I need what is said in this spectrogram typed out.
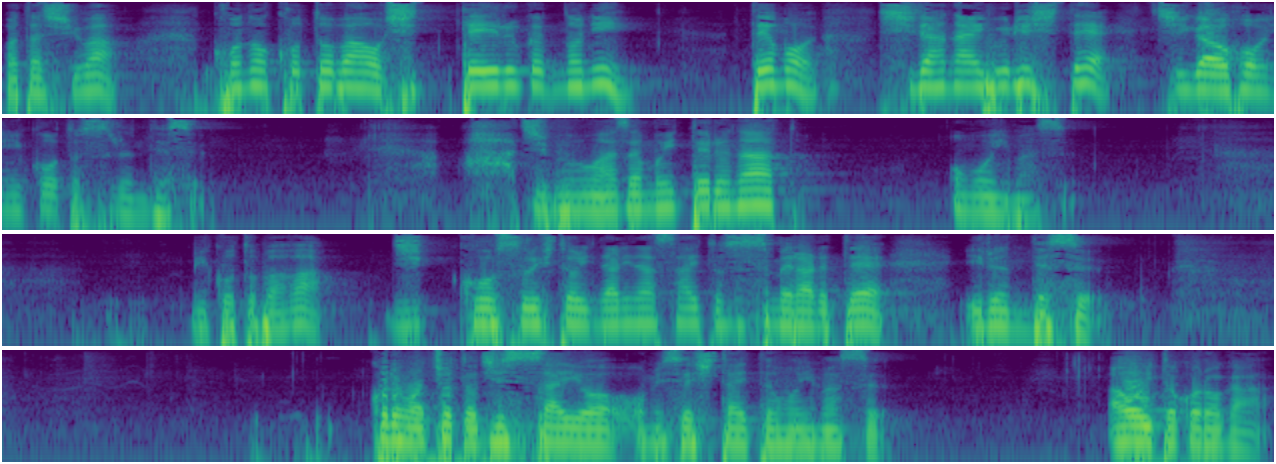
私は、この言葉を知っているのに、でも知らないふりして違う方に行こうとするんです。ああ、自分を欺いてるなと思います。御言葉は実行する人になりなさいと勧められているんです。これもちょっと実際をお見せしたいと思います。青いところが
